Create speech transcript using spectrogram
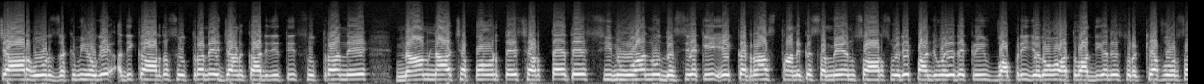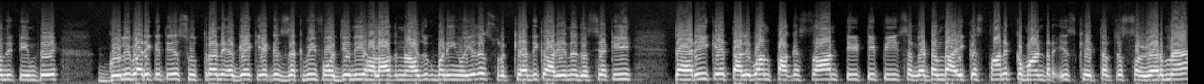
4 ਹੋਰ ਜ਼ਖਮੀ ਹੋ ਗਏ। ਅਧਿਕਾਰਤ ਸੂਤਰਾਂ ਨੇ ਜਾਣਕਾਰੀ ਦਿੱਤੀ। ਸੂਤਰਾਂ ਨੇ ਨਾਮ ਨਾ ਛਪਾਉਣ ਤੇ ਸ਼ਰਤ ਹੈ ਤੇ ਸਿਨੂਆ ਨੂੰ ਦੱਸਿਆ ਕਿ ਇਹ ਘਟਨਾ ਸਥਾਨਕ ਸਮੇਂ ਅਨੁਸਾਰ ਸਵੇਰੇ 5 ਵਜੇ ਦੇ ਕਰੀਬ ਵਾਪਰੀ, ਜਦੋਂ ਅੱਤਵਾਦੀਆਂ ਨੇ ਸੁਰੱਖਿਆ ਫੋਰਸਾਂ ਦੀ ਟੀਮ ਤੇ ਗੋਲੀਬਾਰੀ ਕੀਤੀ। ਸੂਤਰਾਂ ਨੇ ਅੱਗੇ ਕਿਹਾ ਕਿ ਜ਼ਖਮੀ ਫੌਜੀਆਂ ਦੀ ਹਾਲਾਤ ਨਾਜ਼ੁਕ ਬਣੀ ਹੋਈ ਹੈ ਤੇ ਸੁਰੱਖਿਆ ਅਧਿਕਾਰੀਆਂ ਨੇ ਦੱਸਿਆ ਕਿ ਤਹਿਰੀਕ ਏ ਤਾਲਿਬਾਨ ਪਾਕਿਸਤਾਨ ਟੀਟੀਪੀ ਸੰਗਠਨ ਦਾ ਇੱਕ ਸਥਾਨਕ ਕਮਾਂਡਰ ਇਸ ਖੇਤਰ 'ਚ ਸਰਗਰਮ ਹੈ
